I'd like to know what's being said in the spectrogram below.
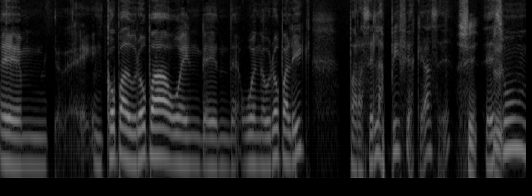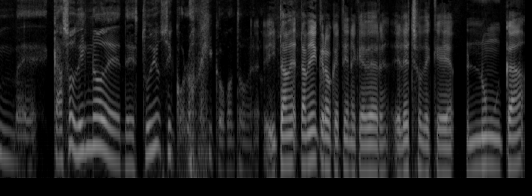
eh, en Copa de Europa o en, en- o en Europa League, para hacer las pifias que hace. ¿eh? Sí. Es un eh, caso digno de, de estudio psicológico, con todo. Y también, también creo que tiene que ver el hecho de que nunca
